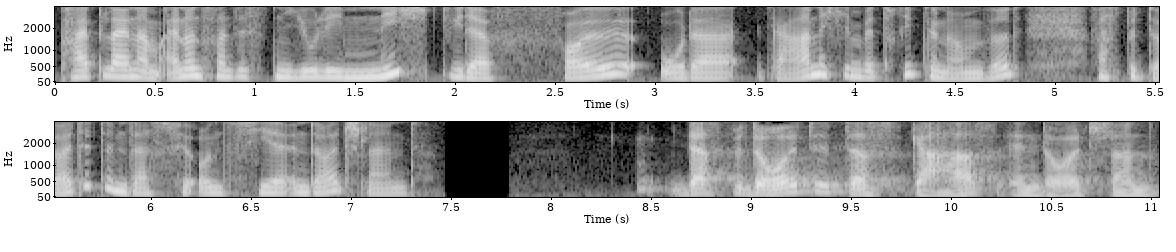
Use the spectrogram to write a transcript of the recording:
Pipeline am 21. Juli nicht wieder voll oder gar nicht in Betrieb genommen wird, was bedeutet denn das für uns hier in Deutschland? Das bedeutet, dass Gas in Deutschland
